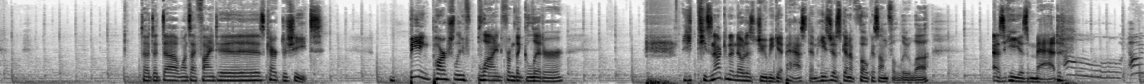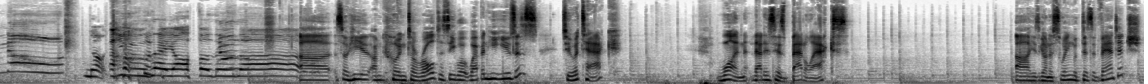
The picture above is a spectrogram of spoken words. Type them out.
Da da da. Once I find his character sheet. Being partially blind from the glitter, he, he's not going to notice Juby get past him. He's just going to focus on Falula as he is mad. Oh, oh no! No, you Oh. lay off Falula. Uh, so he, I'm going to roll to see what weapon he uses to attack. One, that is his battle axe. Uh, he's going to swing with disadvantage.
